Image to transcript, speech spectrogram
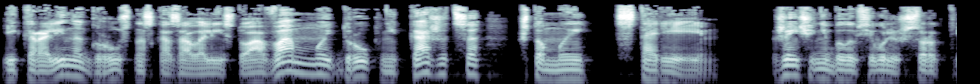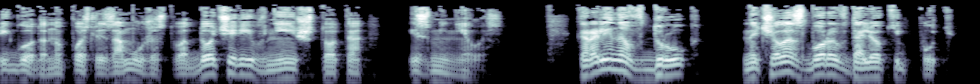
и Каролина грустно сказала Листу, «А вам, мой друг, не кажется, что мы стареем?» Женщине было всего лишь 43 года, но после замужества дочери в ней что-то изменилось. Каролина вдруг начала сборы в далекий путь.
